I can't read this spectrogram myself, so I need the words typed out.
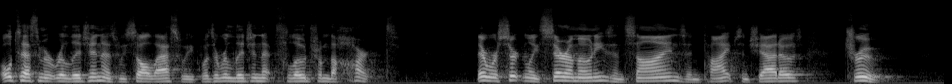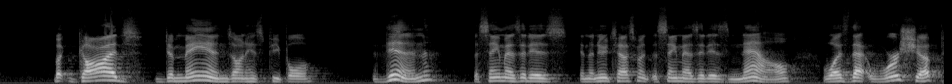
Old Testament religion, as we saw last week, was a religion that flowed from the heart. There were certainly ceremonies and signs and types and shadows, true. But God's demands on his people then, the same as it is in the New Testament, the same as it is now, was that worship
